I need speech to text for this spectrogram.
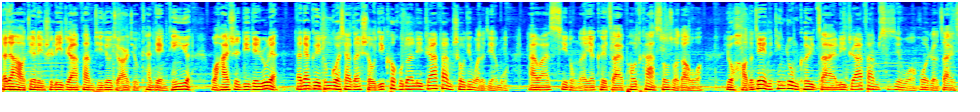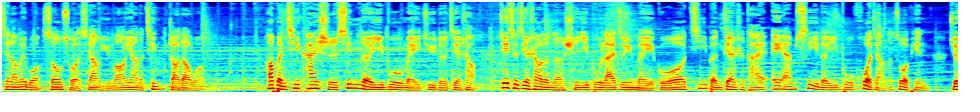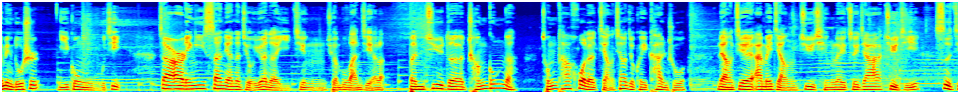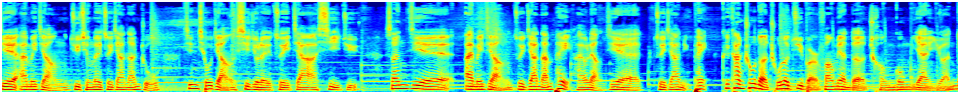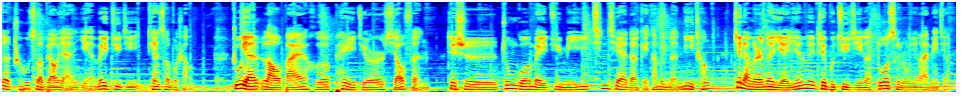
大家好，这里是荔枝 FM 七九九二九，看电影听音乐，我还是 DJ 如恋。大家可以通过下载手机客户端荔枝 FM 收听我的节目，iOS 系统呢也可以在 Podcast 搜索到我。有好的建议的听众，可以在荔枝 FM 私信我，或者在新浪微博搜索“像羽毛一样的青”找到我。好，本期开始新的一部美剧的介绍。这次介绍的呢是一部来自于美国基本电视台 AMC 的一部获奖的作品《绝命毒师》。一共五季，在二零一三年的九月呢，已经全部完结了。本剧的成功呢，从他获得奖项就可以看出：两届艾美奖剧情类最佳剧集，四届艾美奖剧情类最佳男主，金球奖戏剧类最佳戏剧，三届艾美奖最佳男配，还有两届最佳女配。可以看出呢，除了剧本方面的成功，演员的出色表演也为剧集添色不少。主演老白和配角小粉，这是中国美剧迷亲切的给他们的昵称。这两个人呢，也因为这部剧集呢，多次荣膺艾美奖。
